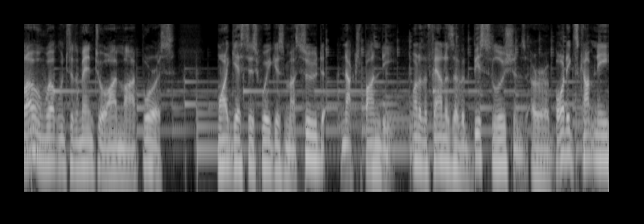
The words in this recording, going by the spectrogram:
Hello and welcome to The Mentor. I'm Mark Bouris. My guest this week is Masood Naqshbandi, one of the founders of Abyss Solutions, a robotics company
